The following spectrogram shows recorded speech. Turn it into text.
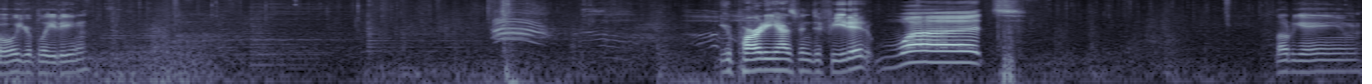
Cool, you're bleeding. Your party has been defeated? What? Load game.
